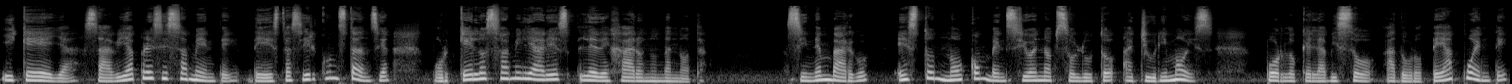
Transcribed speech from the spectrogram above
y que ella sabía precisamente de esta circunstancia porque los familiares le dejaron una nota. Sin embargo, esto no convenció en absoluto a Judy Moyes, por lo que le avisó a Dorotea Puente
